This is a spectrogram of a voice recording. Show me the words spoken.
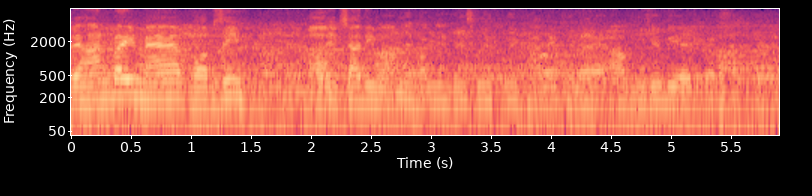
रेहान भाई मैं बॉब्जी और एक शादी आपने बांग्लादेश में इतने खाने खिलाए आप मुझे भी ऐड कर सकते हैं।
